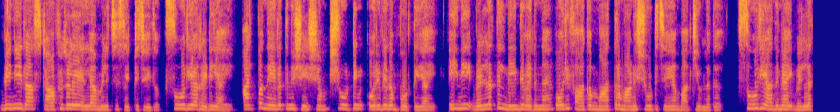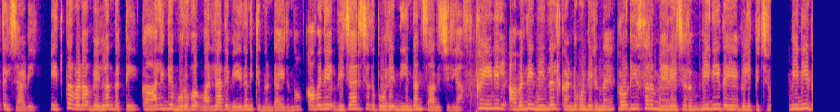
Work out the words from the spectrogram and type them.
വിനീത സ്റ്റാഫുകളെ എല്ലാം വിളിച്ച് സെറ്റ് ചെയ്തു. സൂര്യ റെഡിയായി. അല്പനേരത്തിനു ശേഷം ഷൂട്ടിംഗ് ഒരുവിധം പൂർത്തിയായി. ഇനി വെള്ളത്തിൽ നീന്തി വരുന്ന ഒരു ഭാഗം മാത്രമാണ് ഷൂട്ട് ചെയ്യാൻ ബാക്കിയുള്ളത്. സൂര്യ അതിനായി വെള്ളത്തിൽ ചാടി. ഇത്തവണ വെള്ളം തട്ടി കാലിന്റെ മുറിവ് വല്ലാതെ വേദനിക്കുന്നുണ്ടായിരുന്നു. അവന് വിചാരിച്ചതുപോലെ നീന്താൻ സാധിച്ചില്ല. സ്ക്രീനിൽ അവന്റെ നീന്തൽ കണ്ടുകൊണ്ടിരുന്ന പ്രൊഡ്യൂസറും മാനേജറും വിനീതയെ വിളിപ്പിച്ചു. വിനീത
